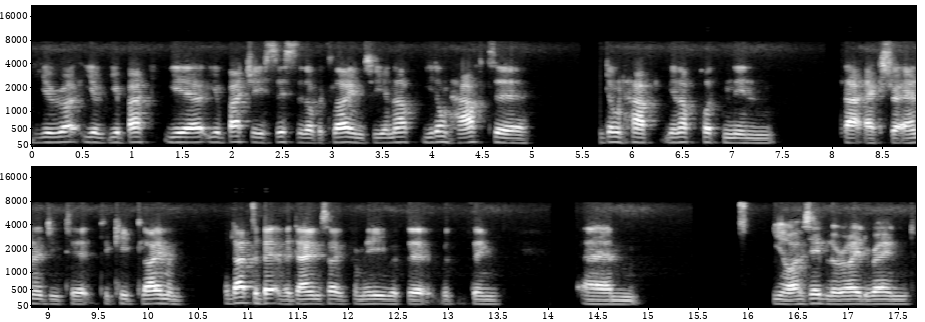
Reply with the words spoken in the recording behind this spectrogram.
your your your bat yeah your battery assisted up a climb, so you're not you don't have to you don't have you're not putting in that extra energy to to keep climbing. But that's a bit of a downside for me with the with the thing. Um, you know, I was able to ride around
